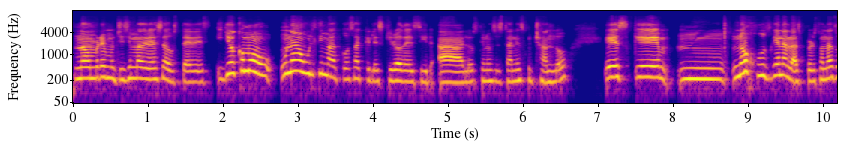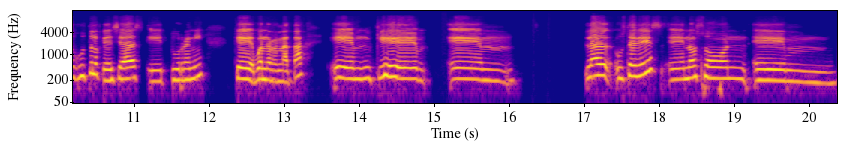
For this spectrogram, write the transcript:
No, hombre, muchísimas gracias a ustedes. Y yo como una última cosa que les quiero decir a los que nos están escuchando es que mm, no juzguen a las personas, justo lo que decías eh, tú, Reni, que, bueno, Renata, em, que em, ustedes eh, no son, em,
